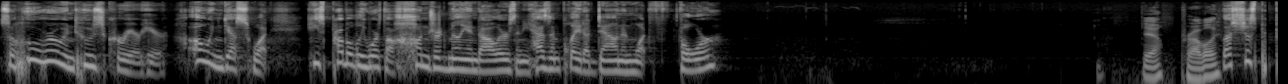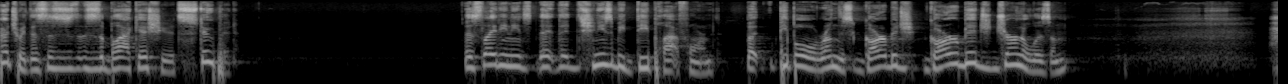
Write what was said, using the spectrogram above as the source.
So who ruined whose career here? Oh, and guess what? He's probably worth a hundred million dollars, and he hasn't played a down in what four? Yeah, probably. Let's just perpetuate this. This is this is a black issue. It's stupid. This lady needs th- th- she needs to be deplatformed. But people will run this garbage garbage journalism.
